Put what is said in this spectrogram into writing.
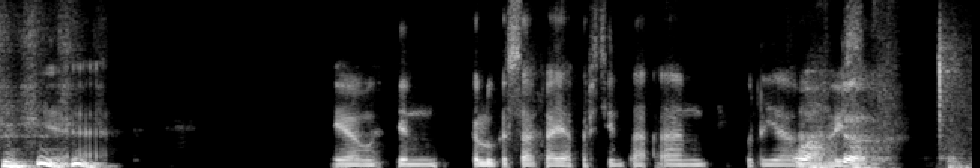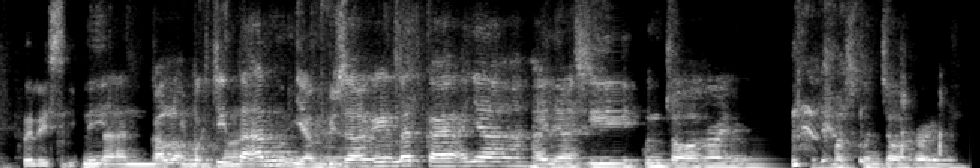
ya. ya mungkin keluh kesah kayak percintaan di kuliah wah tulis Ini kalau percintaan yang bisa relate kayaknya hanya si Kuncoro ini. Mas Kuncoro ini.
